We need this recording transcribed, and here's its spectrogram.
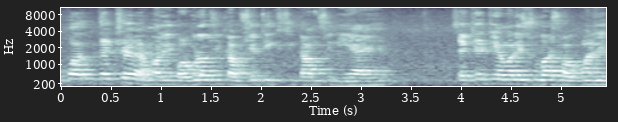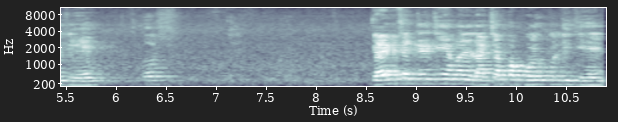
उपाध्यक्ष हमारे बाबूराव जी कामशेट्टी किसी काम से नहीं आए हैं। सेक्रेटरी हमारे सुभाष वाघमारे जी हैं और जॉइंट सेक्रेटरी हमारे राचापा पोड़कोली जी हैं।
